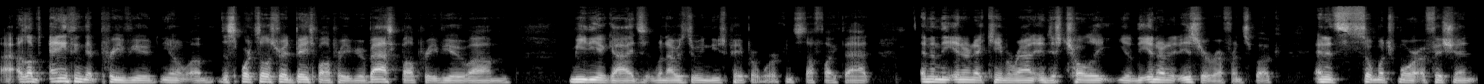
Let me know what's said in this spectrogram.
I I loved anything that previewed. You know, um, the Sports Illustrated baseball preview, basketball preview, um, media guides when I was doing newspaper work and stuff like that. And then the internet came around and just totally, you know, the internet is your reference book and it's so much more efficient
